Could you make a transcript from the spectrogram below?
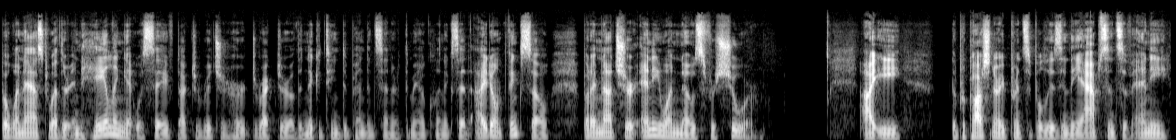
but when asked whether inhaling it was safe, Dr. Richard Hurt, director of the Nicotine Dependence Center at the Mayo Clinic, said, I don't think so, but I'm not sure anyone knows for sure. I.e., the precautionary principle is in the absence of any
